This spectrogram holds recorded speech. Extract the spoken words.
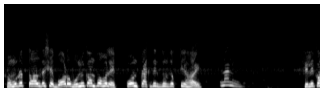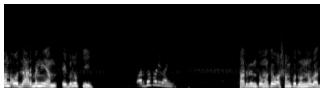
সমুদ্রের তলদেশে বড় ভূমিকম্প হলে কোন প্রাকৃতিক দুর্যোগটি হয়? সুনামি সিলিকন ও জার্মেনিয়াম এগুলো কি? অর্ধপরিবাহী. ফারদিন তোমাকে অসংখ্য ধন্যবাদ।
